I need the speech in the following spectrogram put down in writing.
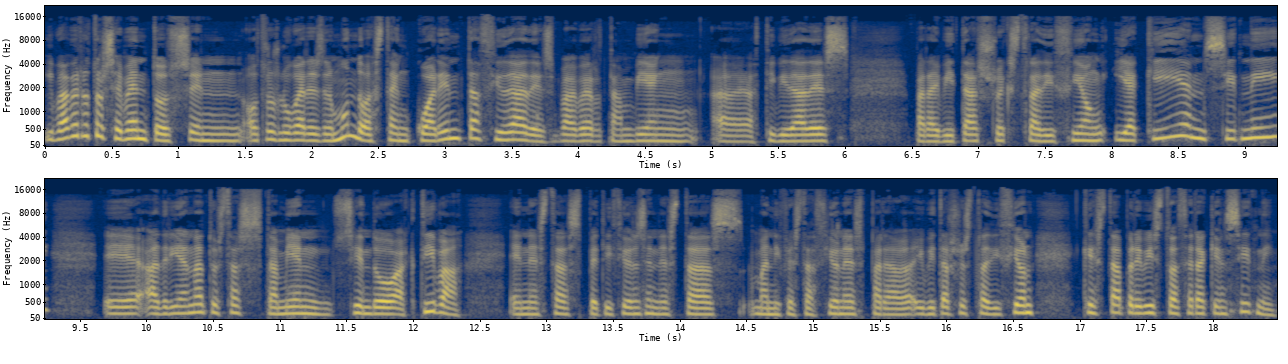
y va a haber otros eventos en otros lugares del mundo, hasta en 40 ciudades va a haber también eh, actividades para evitar su extradición. Y aquí en Sydney, eh, Adriana, tú estás también siendo activa en estas peticiones, en estas manifestaciones para evitar su extradición. ¿Qué está previsto hacer aquí en Sydney?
